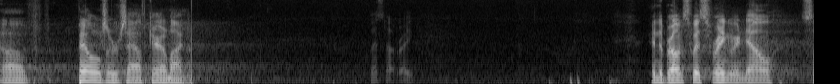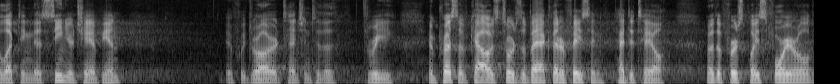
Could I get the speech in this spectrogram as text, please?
of Pelzer, South Carolina. That's not right. In the Brown Swiss ring, we're now selecting the senior champion. If we draw our attention to the three impressive cows towards the back that are facing head to tail, we have the first place four year old,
